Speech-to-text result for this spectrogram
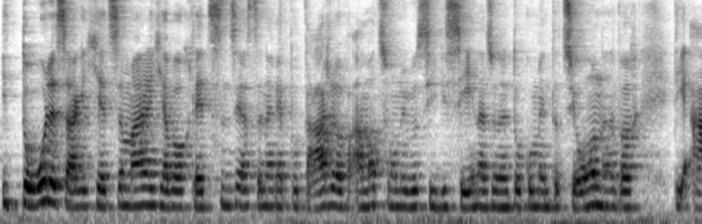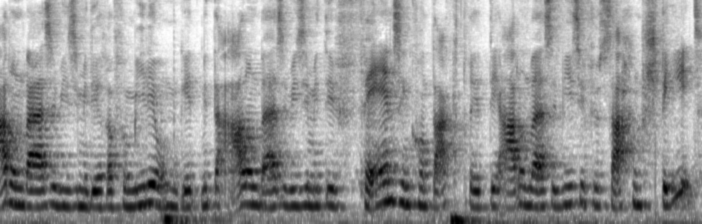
Idole, sage ich jetzt einmal. Ich habe auch letztens erst eine Reportage auf Amazon über sie gesehen, also eine Dokumentation. Einfach die Art und Weise, wie sie mit ihrer Familie umgeht, mit der Art und Weise, wie sie mit den Fans in Kontakt tritt, die Art und Weise, wie sie für Sachen steht.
